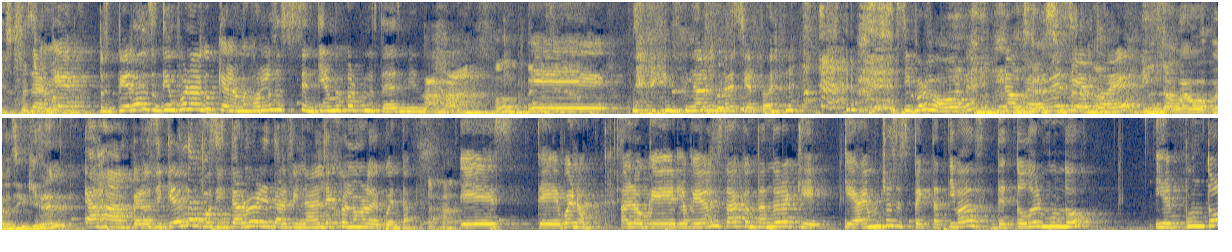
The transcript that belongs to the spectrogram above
O sea que pues pierdan su tiempo en algo que a lo mejor los hace sentir mejor con ustedes mismos. Ajá. ¿no? eh, no, no es cierto. sí, por favor. No, pero no es cierto, ¿eh? No está huevo, pero si quieren. Ajá, pero si quieren depositarme ahorita al final dejo el número de cuenta. Ajá. Este, bueno, a lo que, lo que yo les estaba contando era que, que hay muchas expectativas de todo el mundo y el punto,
